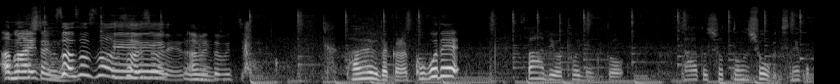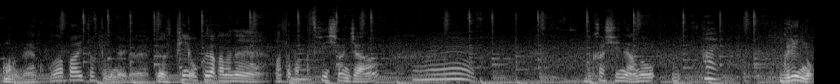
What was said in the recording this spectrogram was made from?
あ、甘い。そうそうそうそうそうです。飴とムチ。パーだからここでバーディーを取りに行くとサードショットの勝負ですねここ。もうねここがバーディー取ってくんないとね。ピン奥だからねまたバックスピンしちゃうんじゃん？うん。昔ねあの、はい、グリーンの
